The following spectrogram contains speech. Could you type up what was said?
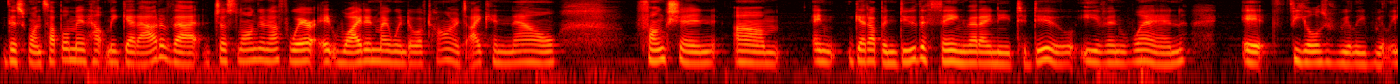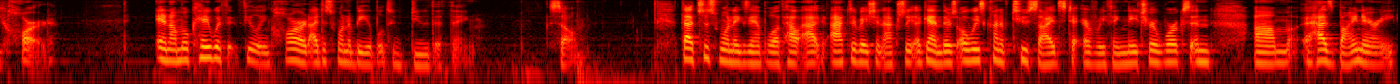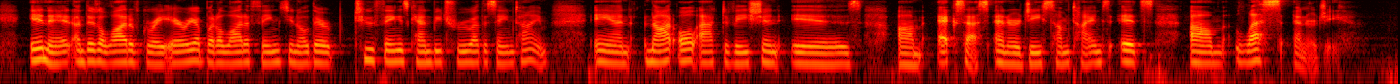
this one supplement helped me get out of that just long enough where it widened my window of tolerance. I can now function um, and get up and do the thing that I need to do, even when it feels really, really hard. And I'm okay with it feeling hard. I just want to be able to do the thing. So, that's just one example of how activation actually again there's always kind of two sides to everything. Nature works and um, has binary in it and there's a lot of gray area but a lot of things you know there are two things can be true at the same time. And not all activation is um, excess energy. Sometimes it's um, less energy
